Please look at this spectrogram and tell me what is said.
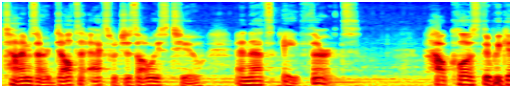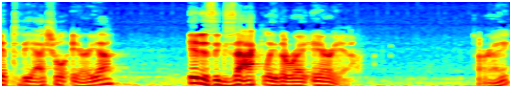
times our delta x, which is always 2, and that's 8 thirds. How close did we get to the actual area? It is exactly the right area. All right?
